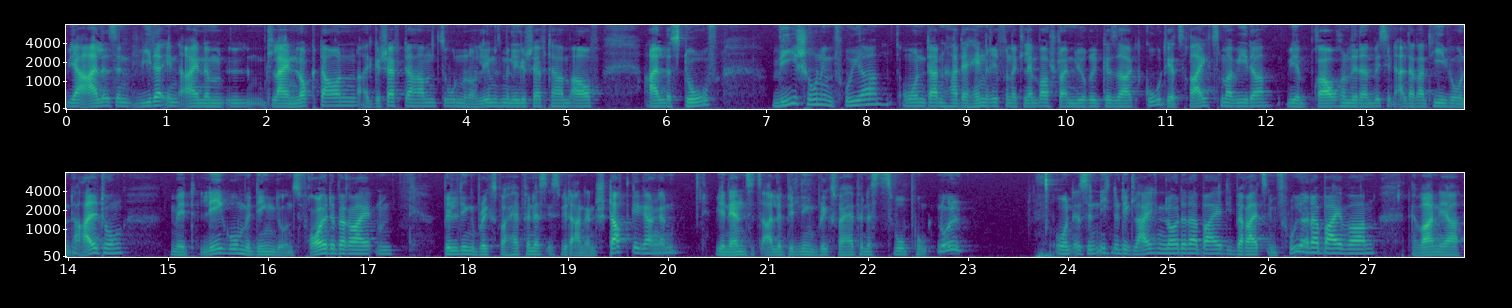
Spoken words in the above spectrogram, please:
Ja, alle sind wieder in einem kleinen Lockdown. Geschäfte haben zu, nur noch Lebensmittelgeschäfte haben auf. Alles doof. Wie schon im Frühjahr. Und dann hat der Henry von der Klemmbaustein-Lyrik gesagt: Gut, jetzt reicht's mal wieder. Wir brauchen wieder ein bisschen alternative Unterhaltung mit Lego, mit Dingen, die uns Freude bereiten. Building Bricks for Happiness ist wieder an den Start gegangen. Wir nennen es jetzt alle Building Bricks for Happiness 2.0. Und es sind nicht nur die gleichen Leute dabei, die bereits im Frühjahr dabei waren. Da waren ja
